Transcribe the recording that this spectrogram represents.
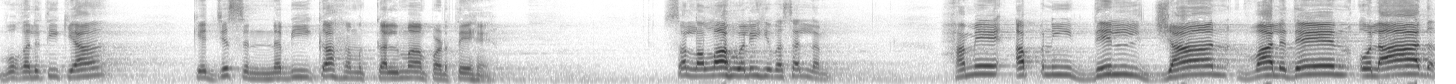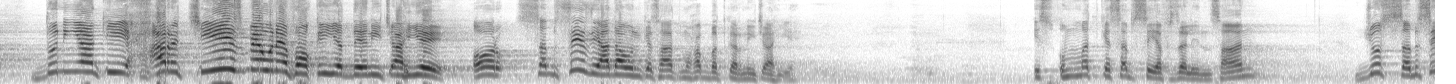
وہ غلطی کیا کہ جس نبی کا ہم کلمہ پڑھتے ہیں۔ صلی اللہ علیہ وسلم، ہمیں اپنی دل، جان، والدین، اولاد، دنیا کی ہر چیز پہ انہیں فوقیت دینی چاہیے۔ اور سب سے زیادہ ان کے ساتھ محبت کرنی چاہیے۔ اس امت کے سب سے افضل انسان جو سب سے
